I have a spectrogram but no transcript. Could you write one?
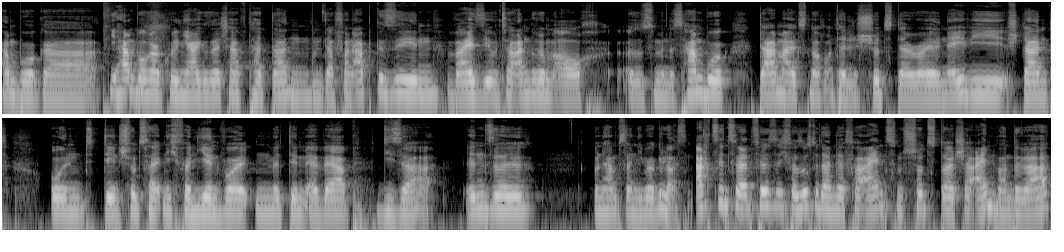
Hamburger, die Hamburger Kolonialgesellschaft hat dann davon abgesehen, weil sie unter anderem auch, also zumindest Hamburg, damals noch unter den Schutz der Royal Navy stand und den Schutz halt nicht verlieren wollten mit dem Erwerb dieser Insel und haben es dann lieber gelassen. 1842 versuchte dann der Verein zum Schutz deutscher Einwanderer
